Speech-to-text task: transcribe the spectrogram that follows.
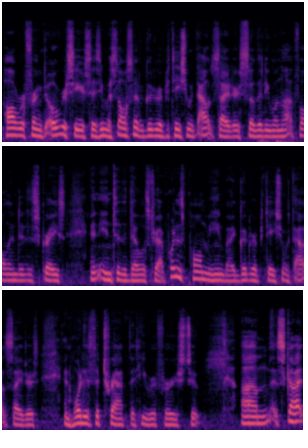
Paul, referring to overseers, says he must also have a good reputation with outsiders so that he will not fall into disgrace and into the devil's trap. What does Paul mean by a good reputation with outsiders, and what is the trap that he refers to? Um, Scott,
